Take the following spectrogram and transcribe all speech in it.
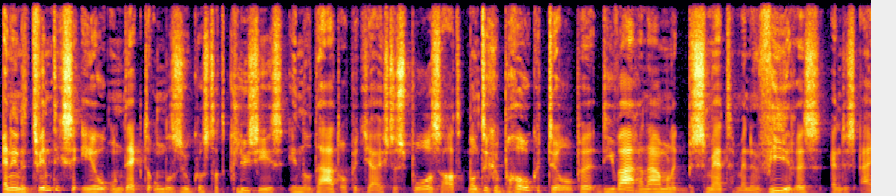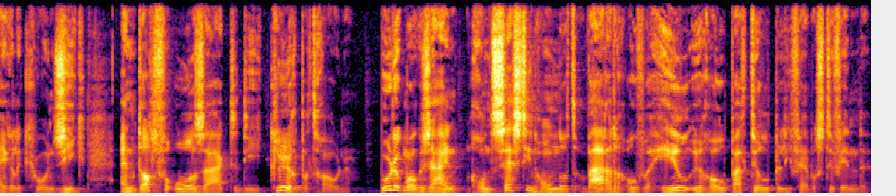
En in de 20e eeuw ontdekten onderzoekers dat Clusius inderdaad op het juiste spoor zat, want de gebroken tulpen die waren namelijk besmet met een virus en dus eigenlijk gewoon ziek en dat veroorzaakte die kleurpatronen. Hoe ook mogen zijn, rond 1600 waren er over heel Europa tulpenliefhebbers te vinden.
